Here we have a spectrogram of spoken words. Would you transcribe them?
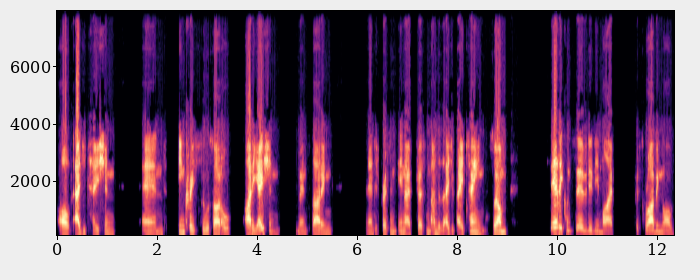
of agitation and increased suicidal ideation when starting an antidepressant in a person under the age of 18. So I'm fairly conservative in my prescribing of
